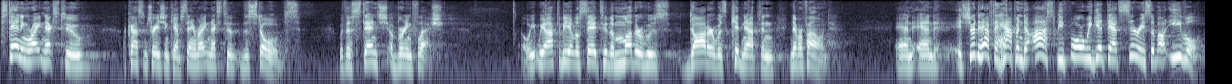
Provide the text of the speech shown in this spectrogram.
standing right next to a concentration camp, standing right next to the stoves with a stench of burning flesh. Uh, we, we have to be able to say it to the mother whose daughter was kidnapped and never found. And, and it shouldn't have to happen to us before we get that serious about evil.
